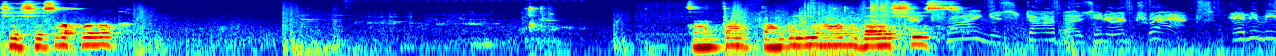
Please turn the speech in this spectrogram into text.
6-6 рахунок. Центр, там виїхали, 9-6. Trying to stop us in our tracks. Enemy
